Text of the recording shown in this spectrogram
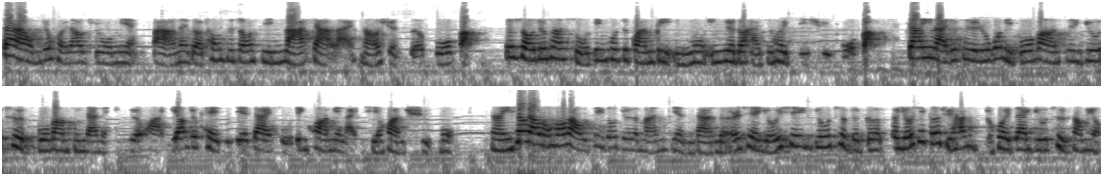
再来，我们就回到桌面，把那个通知中心拉下来，然后选择播放。这时候就算锁定或是关闭荧幕，音乐都还是会继续播放。这样一来，就是如果你播放的是 YouTube 播放清单的音乐的话，一样就可以直接在锁定画面来切换曲目。那以上两种方法，我自己都觉得蛮简单的，而且有一些 YouTube 的歌，呃，有一些歌曲它是只会在 YouTube 上面有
